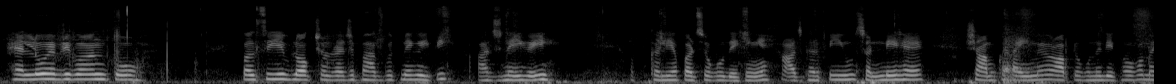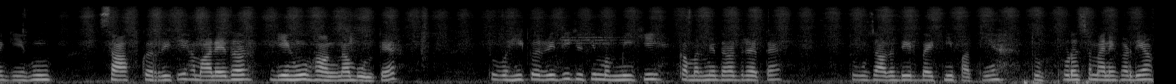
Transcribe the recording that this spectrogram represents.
हेलो एवरीवन तो कल से ये व्लॉग चल रहा है, जब भागवत में गई थी, आज नहीं गई। अब कल या परसों को देखेंगे। आज घर पे ही हूँ संडे है शाम का टाइम है और आप लोगों ने देखा होगा मैं गेहूँ साफ़ कर रही थी। हमारे इधर गेहूँ हांगना बोलते हैं। तो वही कर रही थी क्योंकि मम्मी की कमर में दर्द रहता है तो ज़्यादा देर बैठ नहीं पाती हैं। तो थोड़ा सा मैंने कर दिया।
